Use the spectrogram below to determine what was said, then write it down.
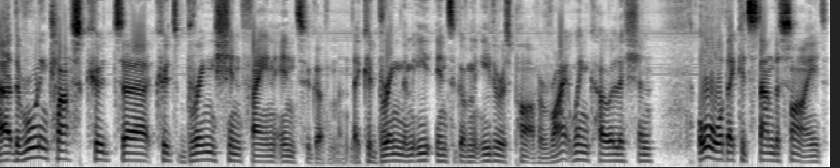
Uh, the ruling class could uh, could bring Sinn Féin into government. They could bring them e- into government either as part of a right wing coalition, or they could stand aside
